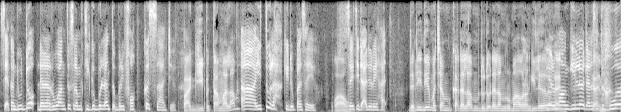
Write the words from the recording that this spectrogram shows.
Saya akan duduk dalam ruang tu selama tiga bulan untuk beri fokus saja. Pagi petang malam? Ah itulah kehidupan saya Wow. saya tidak ada rehat jadi dia macam kat dalam duduk dalam rumah orang gila lah kan rumah orang gila dalam Kan? satu gua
